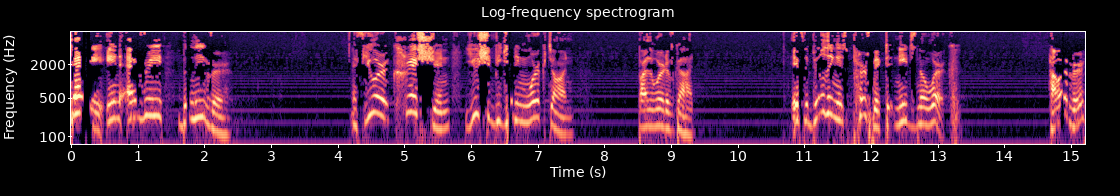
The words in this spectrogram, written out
day in every believer. If you are a Christian, you should be getting worked on by the Word of God. If the building is perfect, it needs no work. However,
